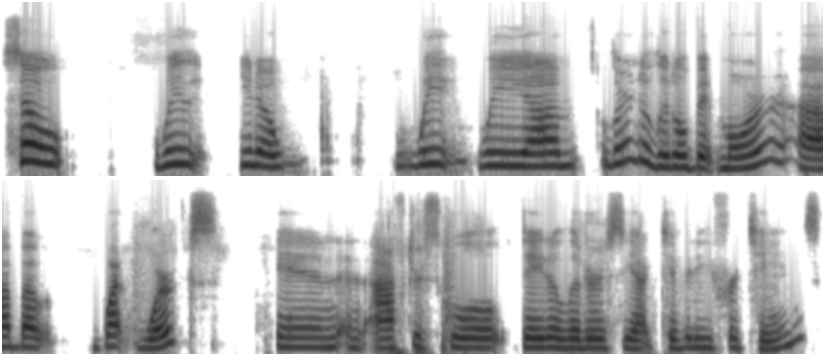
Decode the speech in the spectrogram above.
So we, you know, we, we um, learned a little bit more uh, about what works in an after school data literacy activity for teens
